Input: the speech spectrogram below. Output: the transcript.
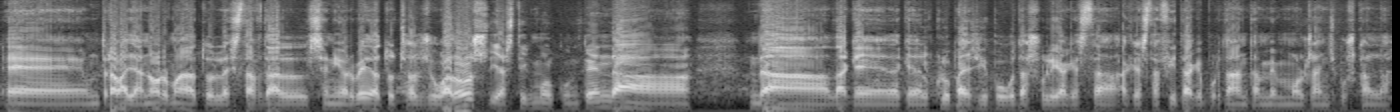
Eh, un treball enorme de tot l'estaf del sènior B, de tots els jugadors i estic molt content de, de, de, que, de que el club hagi pogut assolir aquesta, aquesta fita que portaven també molts anys buscant-la.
